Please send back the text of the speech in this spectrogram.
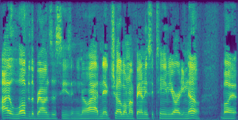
I loved the Browns this season. You know, I had Nick Chubb on my fantasy team. You already know, but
